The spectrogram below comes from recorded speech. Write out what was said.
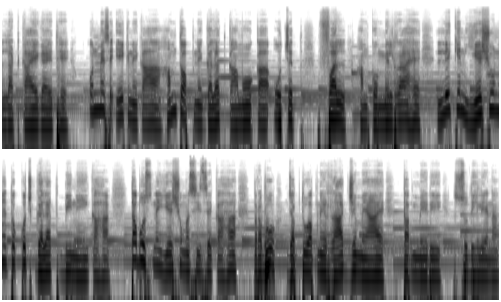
लटकाए गए थे। उनमें से एक ने कहा, हम तो अपने गलत कामों का उचित फल हमको मिल रहा है, लेकिन यीशु ने तो कुछ गलत भी नहीं कहा। तब उसने यीशु मसीह से कहा, प्रभु, जब तू अपने राज्य में आए, तब मेरी सुधी लेना।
